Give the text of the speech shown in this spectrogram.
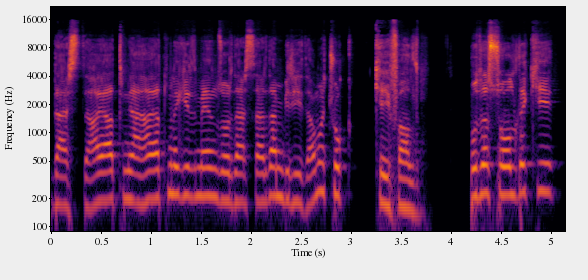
dersti. Hayatım yani hayatıma girdiğim en zor derslerden biriydi ama çok keyif aldım. Bu da soldaki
